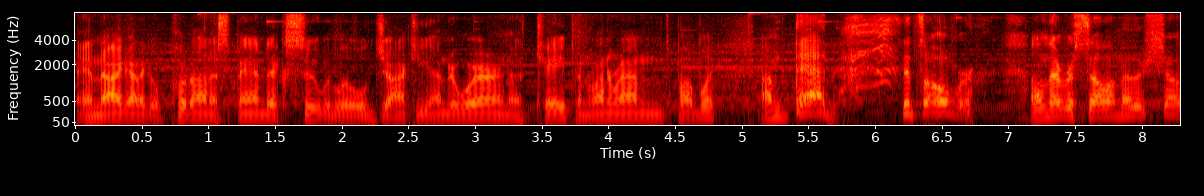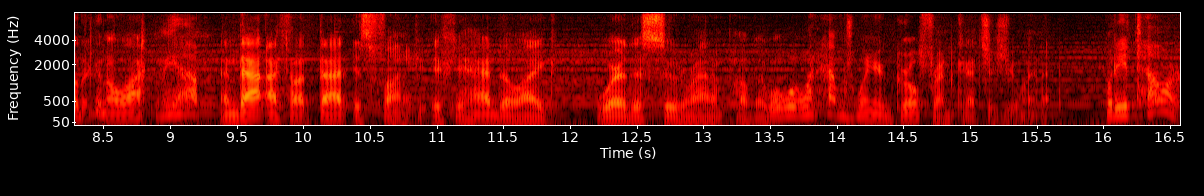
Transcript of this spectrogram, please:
and now I got to go put on a spandex suit with little jockey underwear and a cape and run around in public. I'm dead. it's over. I'll never sell another show. They're going to lock me up. And that, I thought, that is funny. If you had to like wear this suit around in public. Well, what happens when your girlfriend catches you in it? What do you tell her?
